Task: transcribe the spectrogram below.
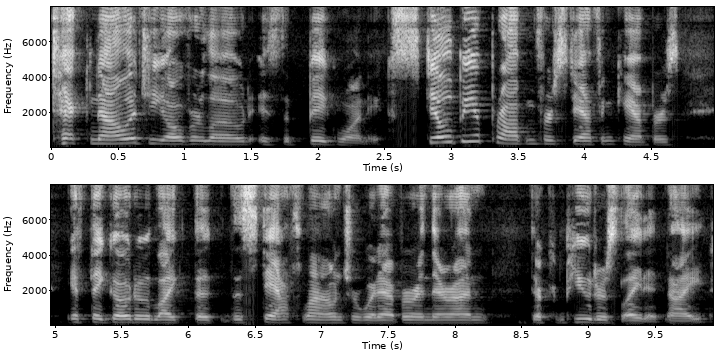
Technology overload is the big one. It still be a problem for staff and campers if they go to like the, the staff lounge or whatever and they're on their computers late at night.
